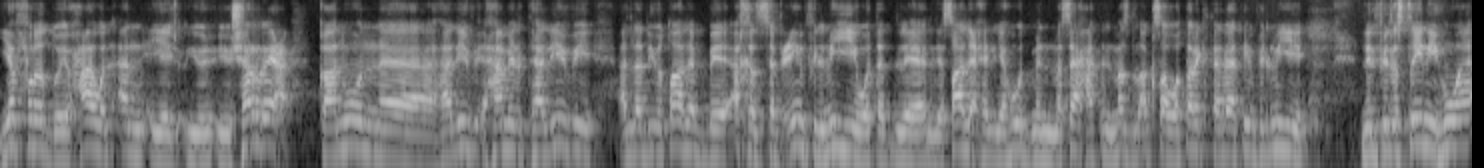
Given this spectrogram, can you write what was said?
يفرض ويحاول أن يشرع قانون آه، هاليفي هاملت هاليفي الذي يطالب بأخذ 70% لصالح اليهود من مساحة المسجد الأقصى وترك 30% للفلسطيني. هو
